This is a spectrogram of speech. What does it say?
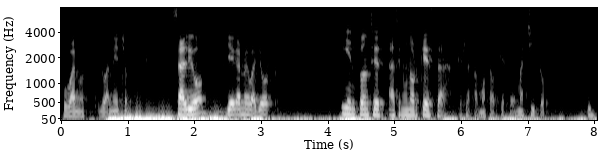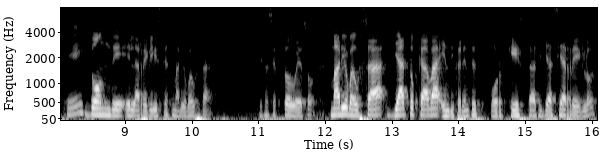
cubanos lo han hecho. Salió, llega a Nueva York y entonces hacen una orquesta, que es la famosa orquesta de Machito, donde el arreglista es Mario Bauzá, empieza a hacer todo eso. Mario Bauzá ya tocaba en diferentes orquestas y ya hacía arreglos.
